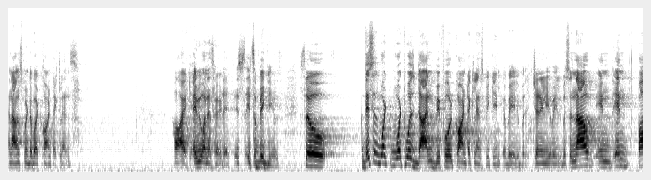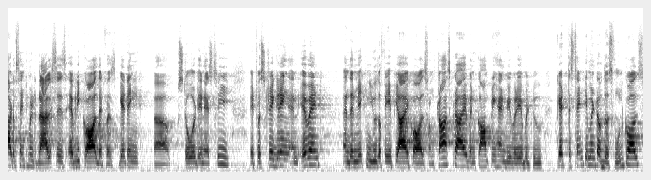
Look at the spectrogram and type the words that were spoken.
announcement about contact lens? All right, everyone has heard it. It's, it's a big news. So this is what, what was done before contact lens became available, generally available. So now in, in part of sentiment analysis, every call that was getting uh, stored in S3, it was triggering an event and then making use of API calls from transcribe and comprehend, we were able to get the sentiment of those phone calls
